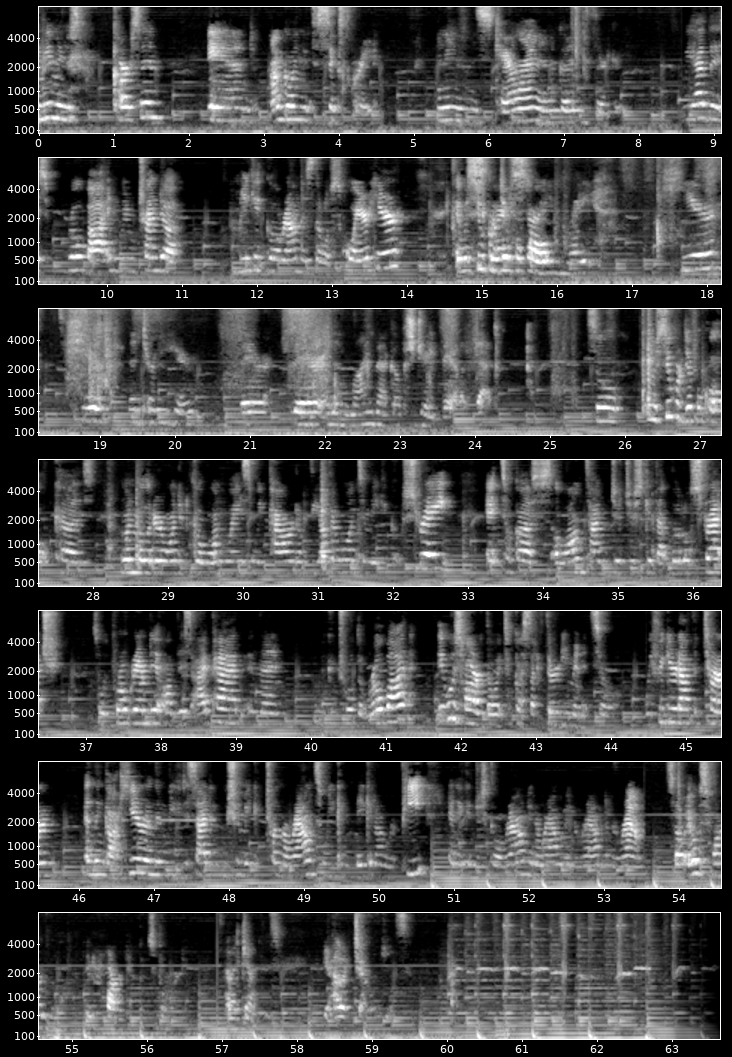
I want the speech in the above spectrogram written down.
My name is Carson, and I'm going into sixth grade. My name is Caroline, and I'm going to third grade. We had this robot, and we were trying to make it go around this little square here. It was super Square difficult. Starting right here, here, then turning here, there, there, and then line back up straight there like that. So it was super difficult because one motor wanted to go one way, so we powered up the other one to make it go straight. It took us a long time to just get that little stretch. So we programmed it on this iPad and then we controlled the robot. It was hard though, it took us like 30 minutes. So we figured out the turn and then got here and then we decided we should make it turn around so we can make it on repeat and it can just go around and around and around and around. So it was fun though. Hard. Super hard. I like challenges. Yeah, I like challenges.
